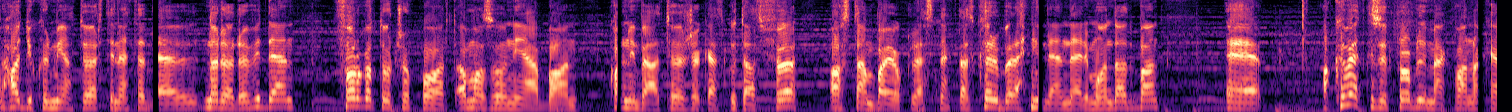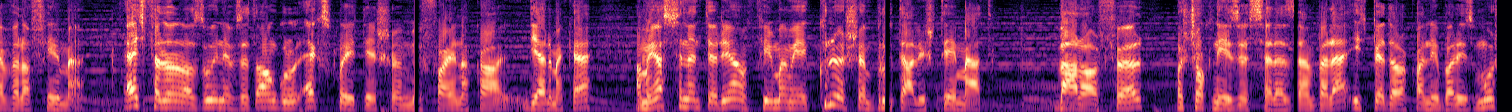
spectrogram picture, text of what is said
hagyjuk, hogy mi a története, de nagyon röviden. Forgatócsoport Amazoniában kanibál törzseket kutat föl, aztán bajok lesznek. Tehát körülbelül ennyi lenne egy mondatban. A következő problémák vannak ebben a filmmel. Egyfelől az úgynevezett angolul exploitation műfajnak a gyermeke, ami azt jelenti, hogy olyan film, ami egy különösen brutális témát vállal föl, hogy sok néző szerezzen vele, itt például a kannibalizmus,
